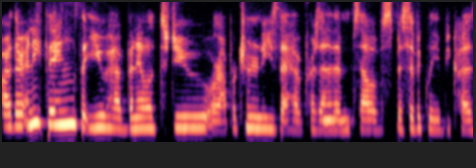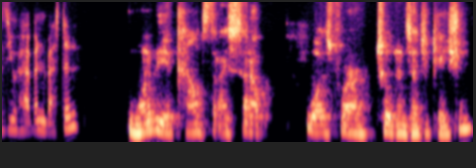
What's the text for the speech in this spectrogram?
Are there any things that you have been able to do or opportunities that have presented themselves specifically because you have invested? One of the accounts that I set up was for children's education.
